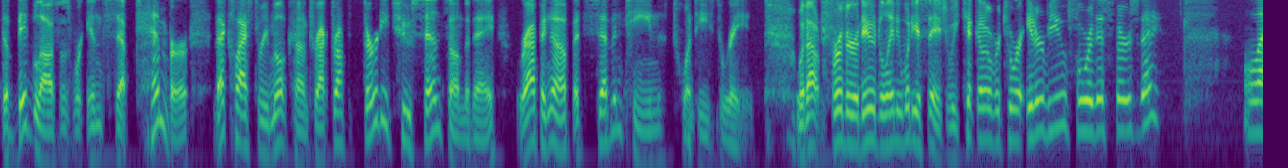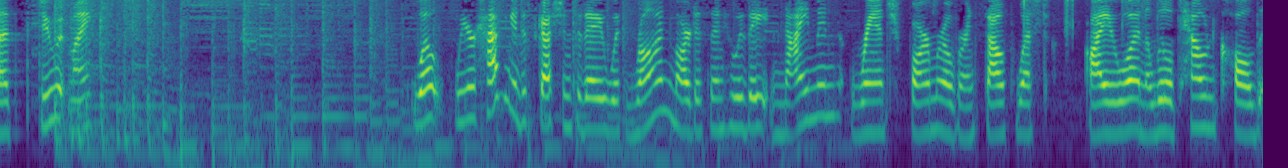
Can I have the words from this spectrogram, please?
The big losses were in September. That Class 3 milk contract dropped 32 cents on the day, wrapping up at 17.23. Without further ado, Delaney, what do you say? Should we kick it over to our interview for this Thursday? Let's do it, Mike. Well, we are having a discussion today with Ron Martison, who is a Niman Ranch farmer over in southwest Iowa in a little town called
